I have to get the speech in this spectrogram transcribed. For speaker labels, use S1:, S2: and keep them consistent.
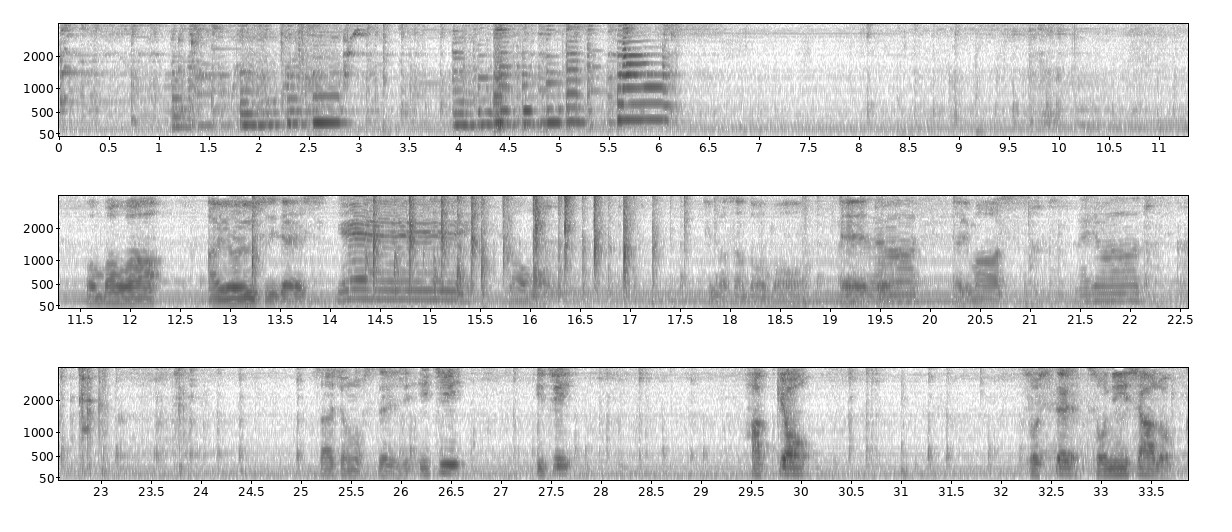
S1: こんばんは、あよゆすいです。
S2: イエーイ
S1: どうも。千葉さんどうも。
S2: あ
S1: えっ、
S2: りがとうございます
S1: と、やります。
S2: お願いします
S1: 最初のステージ1、1、発狂。そしてソニー・シャーロック。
